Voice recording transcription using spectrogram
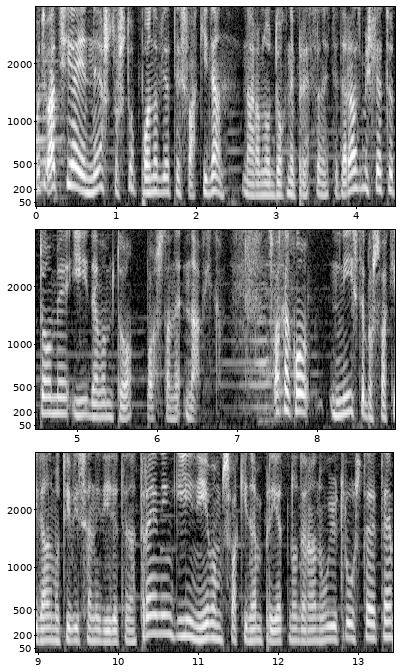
Motivacija je nešto što ponavljate svaki dan, naravno dok ne prestanete da razmišljate o tome i da vam to postane navika. Svakako niste baš svaki dan motivisani da idete na trening i nije vam svaki dan prijetno da rano ujutru ustajete,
